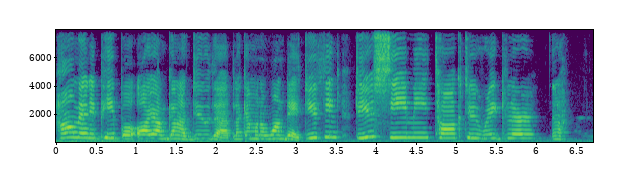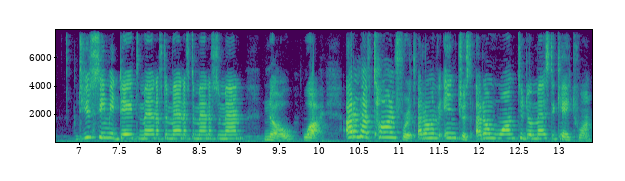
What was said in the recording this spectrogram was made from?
How many people are you gonna do that? Like I'm on a one date. Do you think do you see me talk to regular uh, do you see me date man after man after man after man? No. Why? I don't have time for it. I don't have interest. I don't want to domesticate one.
